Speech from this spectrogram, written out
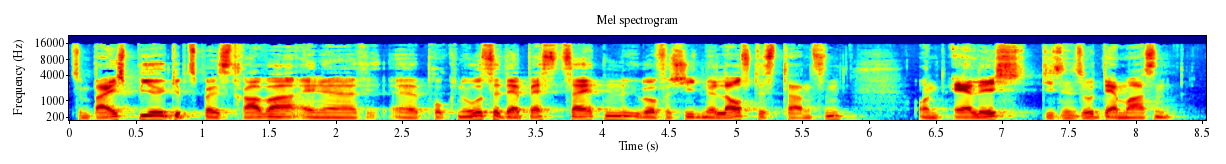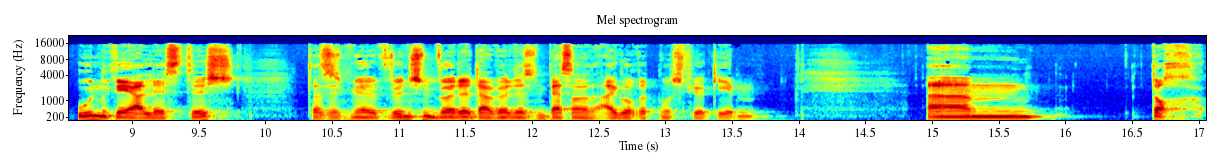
Zum Beispiel gibt's bei Strava eine äh, Prognose der Bestzeiten über verschiedene Laufdistanzen. Und ehrlich, die sind so dermaßen unrealistisch, dass ich mir wünschen würde, da würde es einen besseren Algorithmus für geben. Ähm, doch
